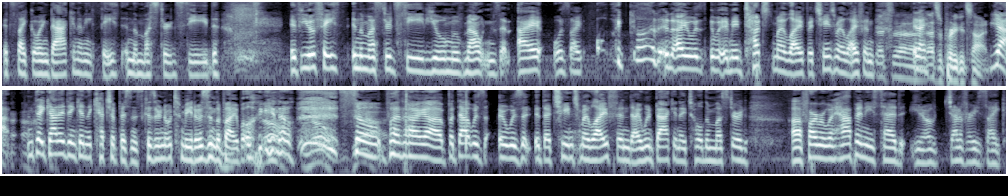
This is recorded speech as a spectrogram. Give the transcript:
it's like going back and having faith in the mustard seed if you have faith in the mustard seed, you will move mountains. And I was like, oh my God. And I was, it, I mean, touched my life. It changed my life. And that's, uh, and I, that's a pretty good sign. Yeah. And thank God I didn't get in the ketchup business because there are no tomatoes in the Bible, no, you know? No. So, yeah. but I, uh, but that was, it was, it, that changed my life. And I went back and I told the mustard uh, farmer what happened. He said, you know, Jennifer, he's like,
